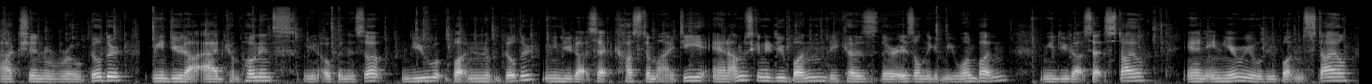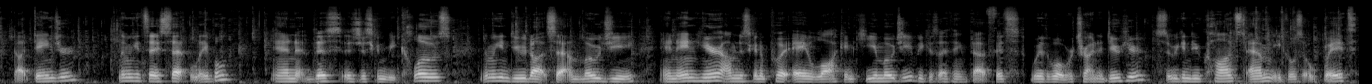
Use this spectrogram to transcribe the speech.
action row builder. We can do dot add components. We can open this up. New button builder. We can do dot set custom ID. And I'm just going to do button because there is only going to be one button. We can do dot set style. And in here we will do button style dot danger. Then we can say set label. And this is just going to be close. Then we can do dot set emoji. And in here, I'm just going to put a lock and key emoji because I think that fits with what we're trying to do here. So we can do const m equals await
